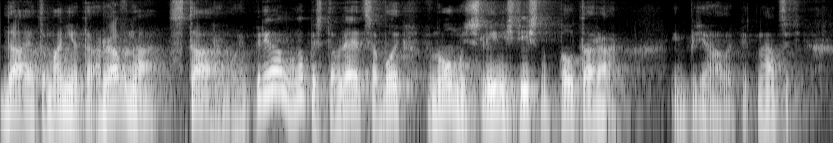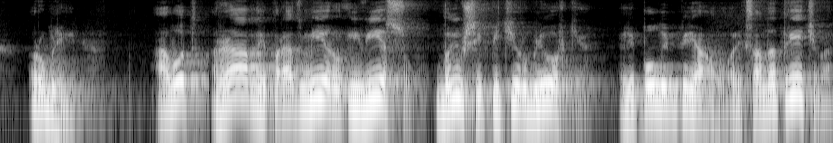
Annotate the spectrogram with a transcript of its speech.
Да, эта монета равна старому империалу, но представляет собой в новом исчислении, естественно, полтора империала, 15 рублей. А вот равной по размеру и весу бывшей пятирублевки или полуимпериалу Александра III,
